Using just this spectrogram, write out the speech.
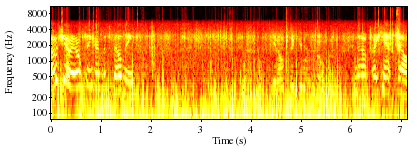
Oh, shit, I don't think I was filming. You don't think you were filming? Nope, I can't tell.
